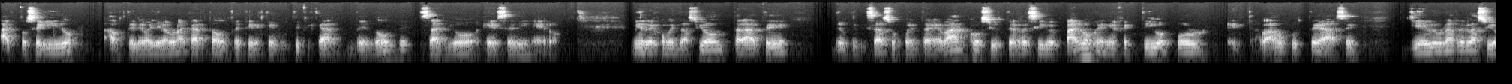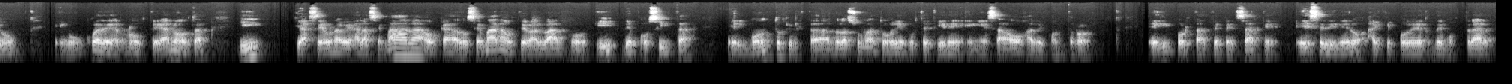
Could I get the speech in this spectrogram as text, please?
Acto seguido, a usted le va a llegar una carta donde tiene que justificar de dónde salió ese dinero. Mi recomendación, trate de utilizar su cuenta de banco. Si usted recibe pagos en efectivo por el trabajo que usted hace, lleve una relación en un cuaderno, usted anota y ya sea una vez a la semana o cada dos semanas, usted va al banco y deposita el monto que le está dando la sumatoria que usted tiene en esa hoja de control. Es importante pensar que ese dinero hay que poder demostrar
